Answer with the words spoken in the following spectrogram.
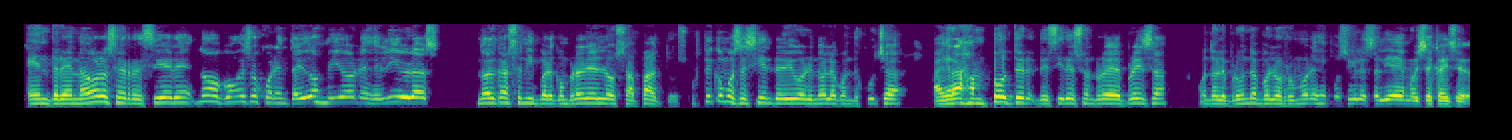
entrenador se refiere, no, con esos 42 millones de libras no alcanza ni para comprarle los zapatos? ¿Usted cómo se siente, Diego Orinola, cuando escucha a Graham Potter decir eso en rueda de prensa, cuando le preguntan por los rumores de posible salida de Moisés Caicedo?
